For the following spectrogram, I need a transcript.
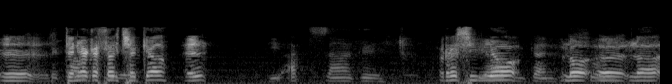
eh, tenía que ser chequeado. Él recibió eh,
